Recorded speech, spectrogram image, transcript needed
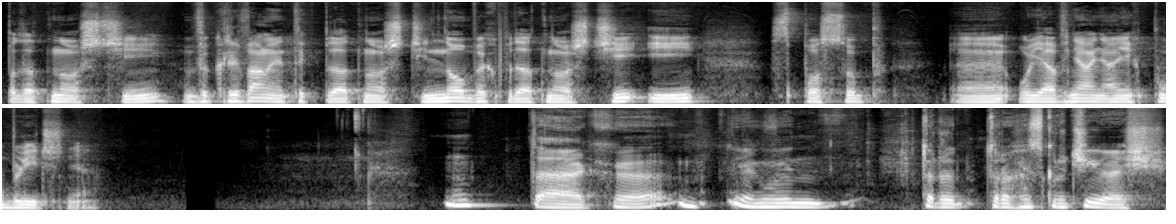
podatności, wykrywanie tych podatności, nowych podatności i sposób e, ujawniania ich publicznie. No Tak, jakby tro, trochę skróciłeś.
